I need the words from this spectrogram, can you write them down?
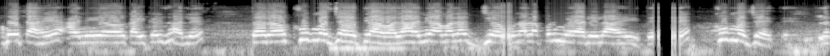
होत आहे आणि काही काही झाले. तर खूप मजा येते आम्हाला आणि आम्हाला जेवणाला पण मिळालेलं आहे इथे. खूप मजा येते.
